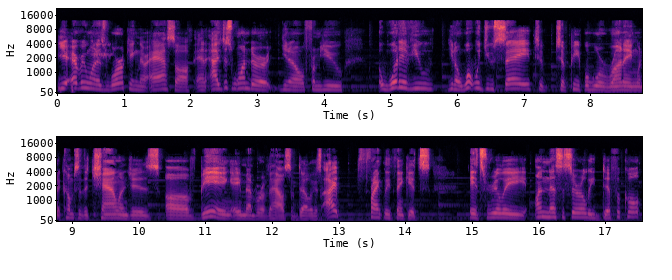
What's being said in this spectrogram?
yeah, everyone is working their ass off. And I just wonder, you know, from you, what have you, you know, what would you say to to people who are running when it comes to the challenges of being a member of the House of Delegates? I frankly think it's it's really unnecessarily difficult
